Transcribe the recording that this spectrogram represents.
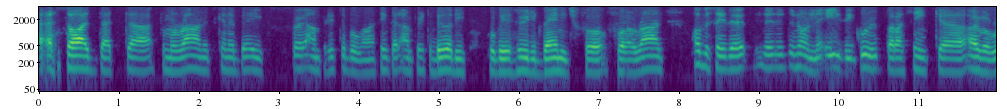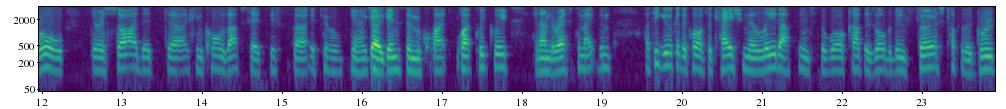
a side that uh, from Iran it's going to be very unpredictable, and I think that unpredictability will be a huge advantage for, for Iran. Obviously, they're, they're not an easy group, but I think uh, overall they're a side that uh, can cause upsets if uh, if people you know go against them quite quite quickly and underestimate them. I think you look at the qualification, the lead up into the World Cup as well. They've been first, top of the group,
